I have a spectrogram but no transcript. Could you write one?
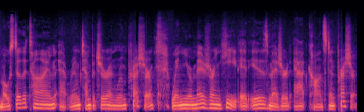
most of the time time at room temperature and room pressure, when you're measuring heat, it is measured at constant pressure.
